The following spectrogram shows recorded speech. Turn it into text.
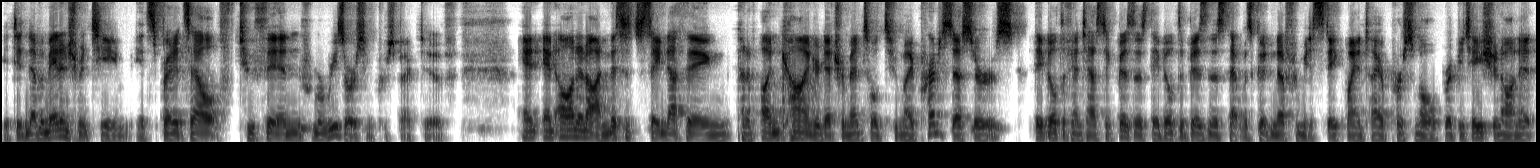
It didn't have a management team. It spread itself too thin from a resourcing perspective. And, and on and on. This is to say nothing kind of unkind or detrimental to my predecessors. They built a fantastic business. They built a business that was good enough for me to stake my entire personal reputation on it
